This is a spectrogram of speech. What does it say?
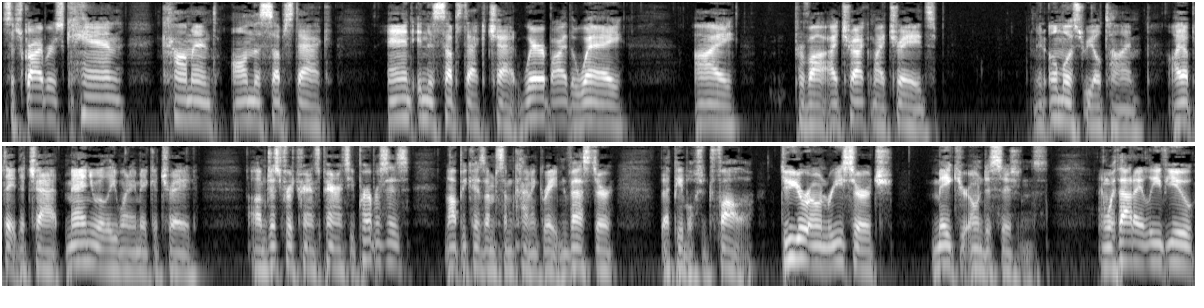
Subscribers can comment on the Substack and in the Substack chat, where, by the way, I provide I track my trades in almost real time. I update the chat manually when I make a trade, um, just for transparency purposes, not because I'm some kind of great investor that people should follow. Do your own research, make your own decisions. And with that, I leave you,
